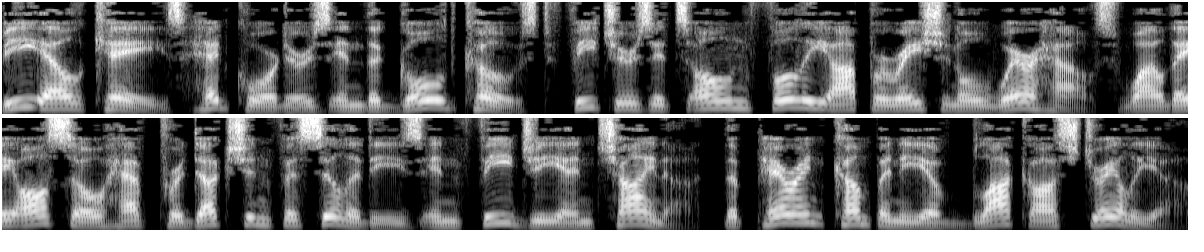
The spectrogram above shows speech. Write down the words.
BLK's headquarters in the Gold Coast features its own fully operational warehouse while they also have production facilities in Fiji and China. The parent company of Block Australia,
